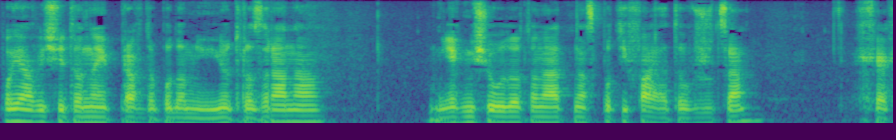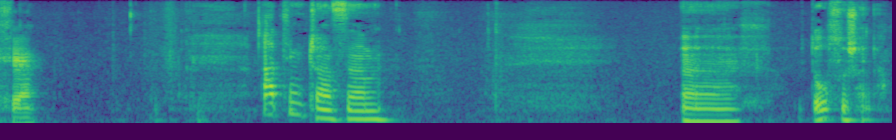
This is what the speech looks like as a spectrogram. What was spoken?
Pojawi się to najprawdopodobniej jutro z rana. Jak mi się uda, to nawet na Spotify'a to wrzucę. Hehe. A tymczasem. Ech, do usłyszenia.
